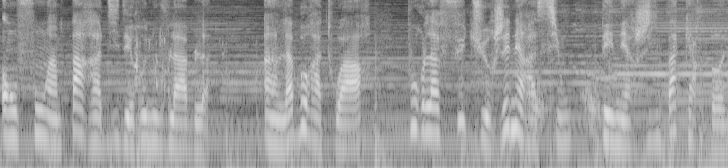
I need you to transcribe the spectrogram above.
en font un paradis des renouvelables, un laboratoire pour la future génération d'énergie bas carbone.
